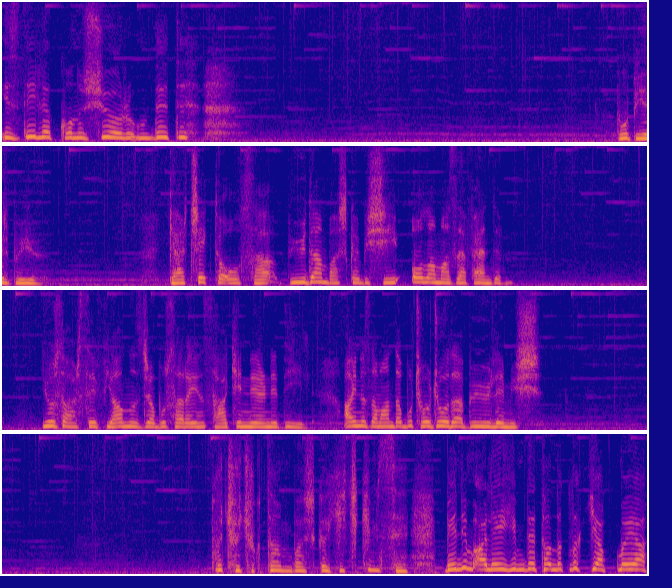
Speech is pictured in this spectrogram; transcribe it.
izniyle konuşuyorum dedi. Bu bir büyü. Gerçek de olsa büyüden başka bir şey olamaz efendim. Yuzarsif yalnızca bu sarayın sakinlerini değil, aynı zamanda bu çocuğu da büyülemiş. Bu çocuktan başka hiç kimse benim aleyhimde tanıklık yapmaya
